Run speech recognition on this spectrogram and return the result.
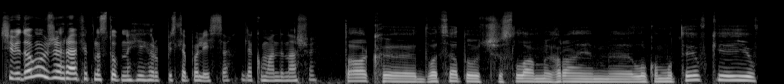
Чи відомий вже графік наступних ігор після Полісся для команди нашої? Так, е, 20 числа ми граємо е, Локомотив Київ,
